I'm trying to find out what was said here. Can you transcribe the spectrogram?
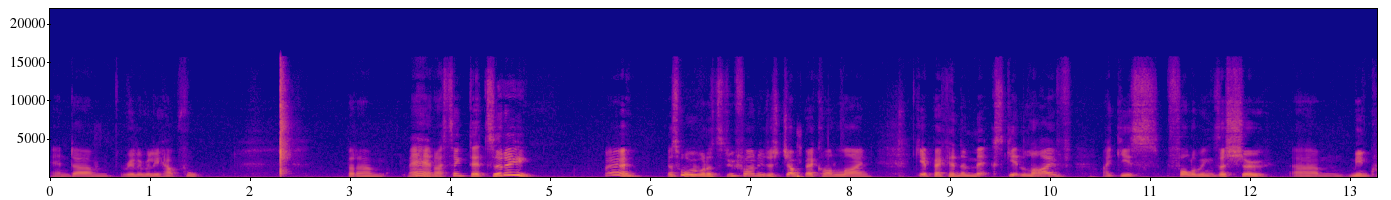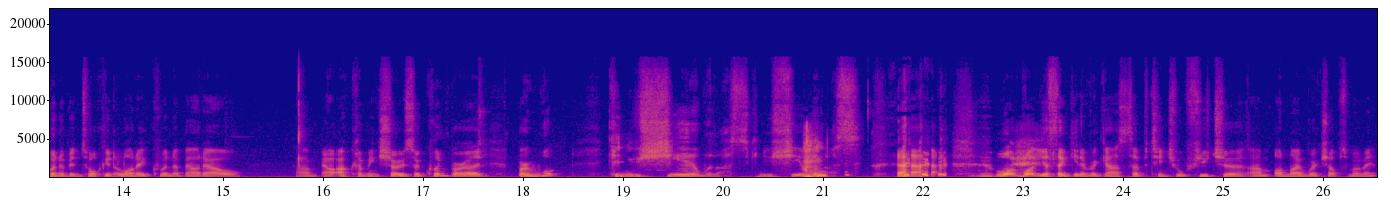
and um, really really helpful. But um, man, I think that's it. Eh? Man, that's what we wanted to do. Finally, just jump back online, get back in the mix, get live. I guess following this show, um, me and Quinn have been talking a lot, eh, Quinn, about our um, our upcoming show. So Quinn, bro, uh, bro, what can you share with us? Can you share with us what what you're thinking in regards to potential future um, online workshops, my man?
